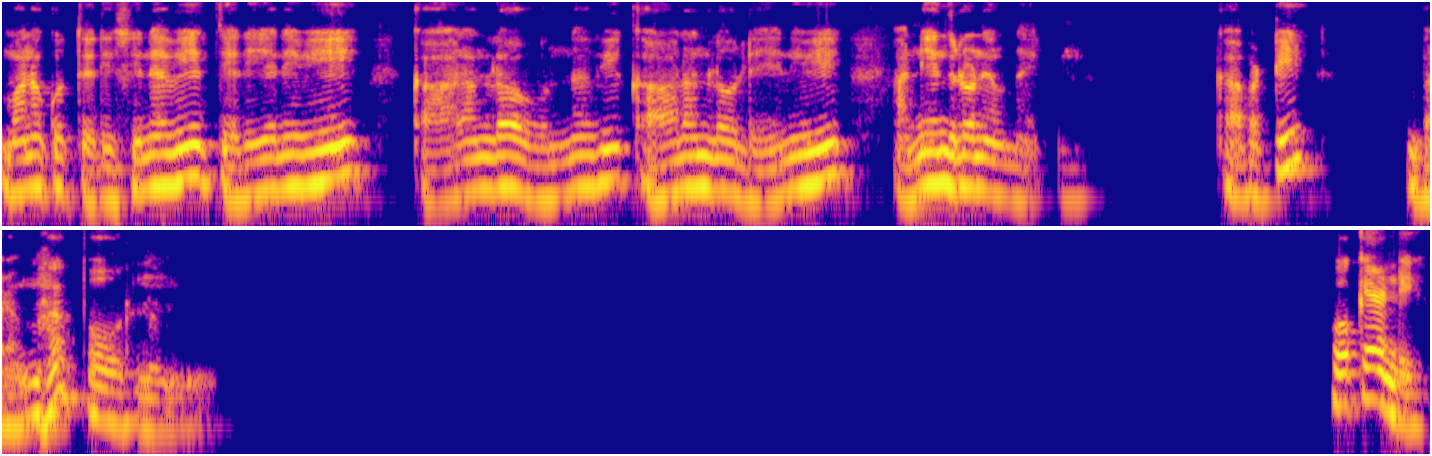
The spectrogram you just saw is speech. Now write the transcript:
మనకు తెలిసినవి తెలియనివి కాలంలో ఉన్నవి కాలంలో లేనివి అన్ని ఇందులోనే ఉన్నాయి. కాబట్టి బ్రహ్మ పూర్ణం. ఓకే అండి.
